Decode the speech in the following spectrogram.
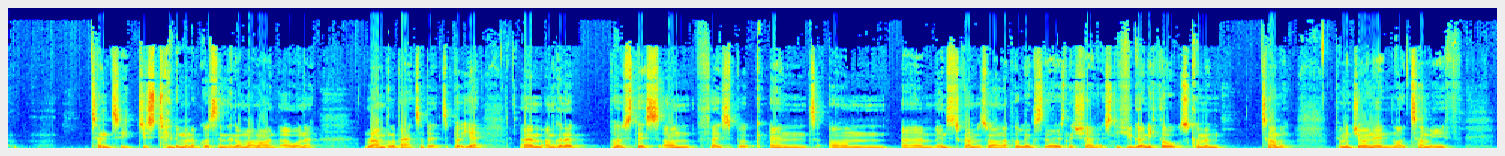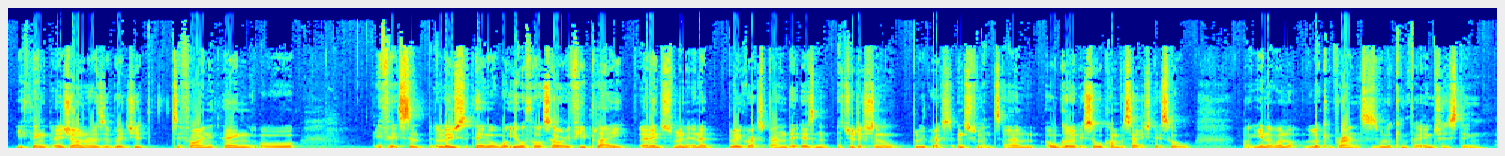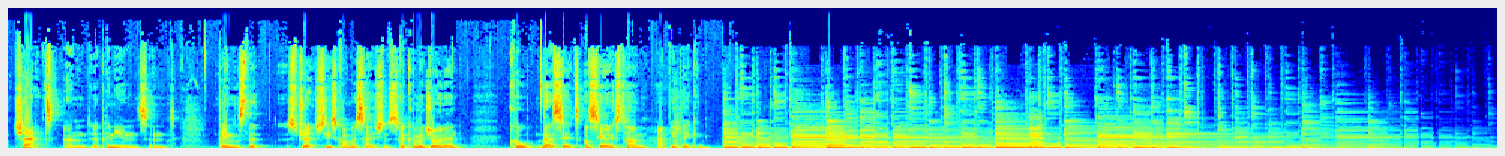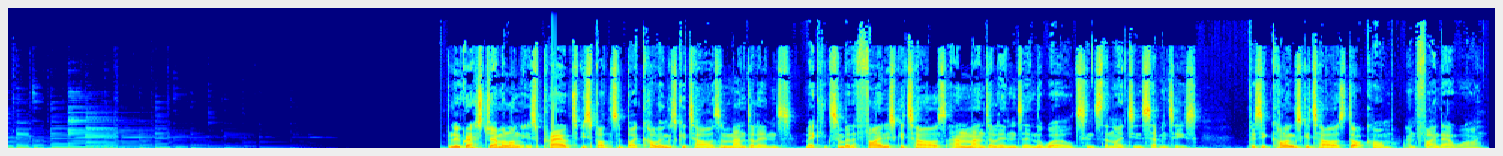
tend to just do them when I've got something on my mind that I want to ramble about a bit. But yeah, um, I'm going to post this on Facebook and on um, Instagram as well. And I put links to those in the show notes. If you've got any thoughts, come and tell me. Come and join in. Like, tell me if you think a genre is a rigid, defining thing, or if it's a, a looser thing or what your thoughts are. If you play an instrument in a bluegrass band that isn't a traditional bluegrass instrument, um, all good. It's all conversation. It's all like you know, we're not looking for answers. We're looking for interesting chat and opinions and things that stretch these conversations. So come and join in. Cool. That's it. I'll see you next time. Happy picking. Bluegrass Jamalong is proud to be sponsored by Collings Guitars and Mandolins, making some of the finest guitars and mandolins in the world since the 1970s. Visit collingsguitars.com and find out why.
